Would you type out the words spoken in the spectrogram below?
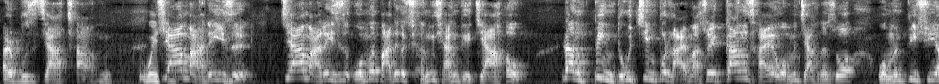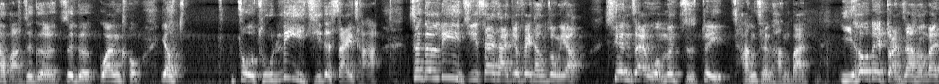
而不是加长。加码的意思，加码的意思，我们把这个城墙给加厚，让病毒进不来嘛。所以刚才我们讲的说，我们必须要把这个这个关口要做出立即的筛查，这个立即筛查就非常重要。现在我们只对长程航班，以后对短程航班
